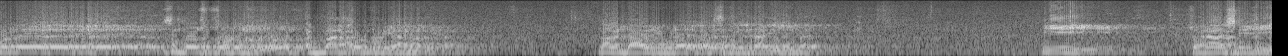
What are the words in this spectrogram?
വളരെയേറെ സന്തോഷത്തോടും അഭിമാനത്തോടും കൂടിയാണ് നാം എല്ലാവരും ഇവിടെ സന്നിഹിതരായിരിക്കുന്നത്. ഈ ചങ്ങനാശ്ശേരി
